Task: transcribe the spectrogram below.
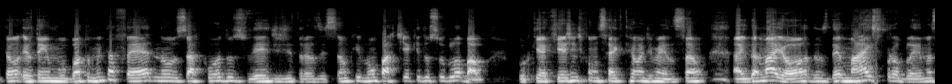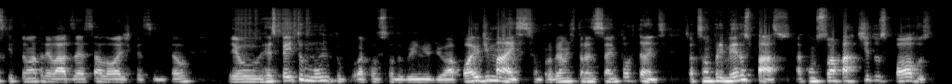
então, eu tenho, boto muita fé nos acordos verdes de transição que vão partir aqui do sul global, porque aqui a gente consegue ter uma dimensão ainda maior dos demais problemas que estão atrelados a essa lógica. Assim. Então, eu respeito muito a construção do Green New Deal, apoio demais, são programas de transição importantes, só que são primeiros passos. A construção a partir dos povos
